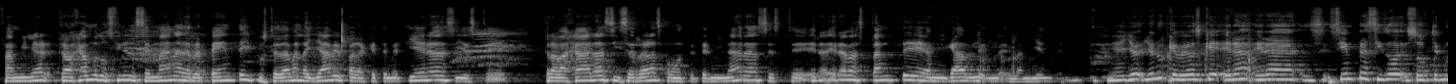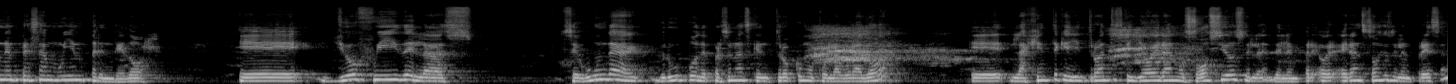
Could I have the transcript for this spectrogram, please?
familiar. Trabajamos los fines de semana de repente y pues te daban la llave para que te metieras y este trabajaras y cerraras cuando te terminaras, este, era, era bastante amigable el, ambiente. yo, yo, lo que veo es que era, era, siempre ha sido Softec una empresa muy emprendedora. Eh, yo fui de las segunda grupo de personas que entró como colaborador. Eh, la gente que entró antes que yo eran los socios de la, eran socios de la empresa.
